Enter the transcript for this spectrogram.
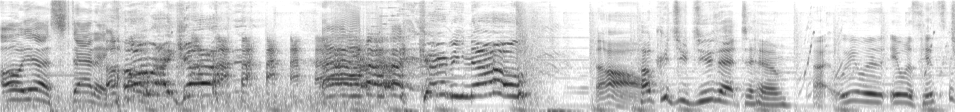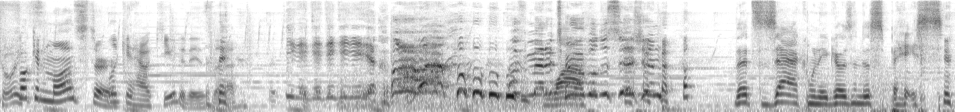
oh yeah, static. Oh my god! ah, Kirby, no! Oh, How could you do that to him? uh, we was, it was his choice. Fucking monster. Look at how cute it is. though. I've made a Wow. terrible decision. That's Zach when he goes into space.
